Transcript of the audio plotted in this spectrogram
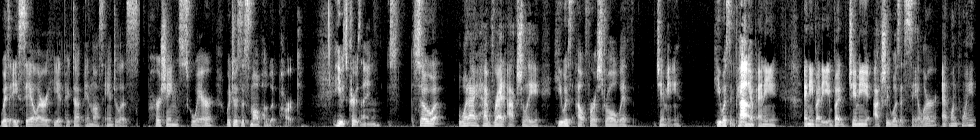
with a sailor he had picked up in Los Angeles, Pershing Square, which was a small public park. He was cruising. So, what I have read actually, he was out for a stroll with Jimmy. He wasn't picking Oh. up any anybody, but Jimmy actually was a sailor at one point.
